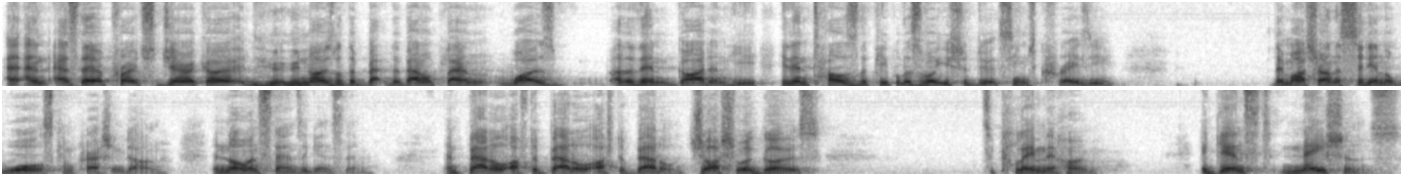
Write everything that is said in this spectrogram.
And, and as they approach Jericho, who, who knows what the, ba- the battle plan was other than God? And he, he then tells the people, this is what you should do. It seems crazy. They march around the city and the walls come crashing down and no one stands against them. And battle after battle after battle, Joshua goes to claim their home against nations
